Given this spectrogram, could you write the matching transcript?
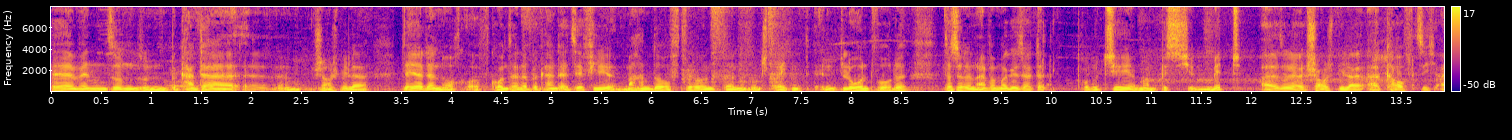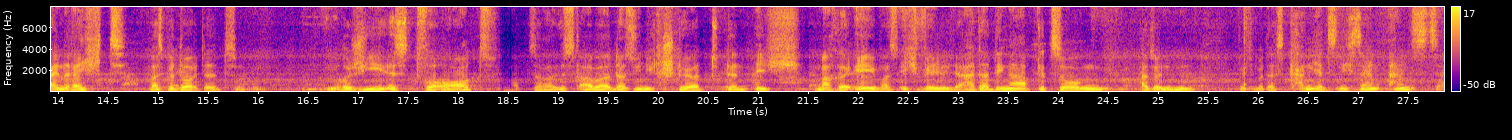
äh, wenn so ein, so ein bekannter äh, Schauspieler, der ja dann auch aufgrund seiner Bekanntheit sehr viel machen durfte und dann entsprechend entlohnt wurde, dass er dann einfach mal gesagt hat, ich produziere hier mal ein bisschen mit. Also der Schauspieler erkauft sich ein Recht, was bedeutet, Regie ist vor Ort, Hauptsache ist aber, dass sie nicht stört, denn ich mache eh, was ich will. Der hat da Dinge abgezogen. Also, das kann jetzt nicht sein Ernst sein.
